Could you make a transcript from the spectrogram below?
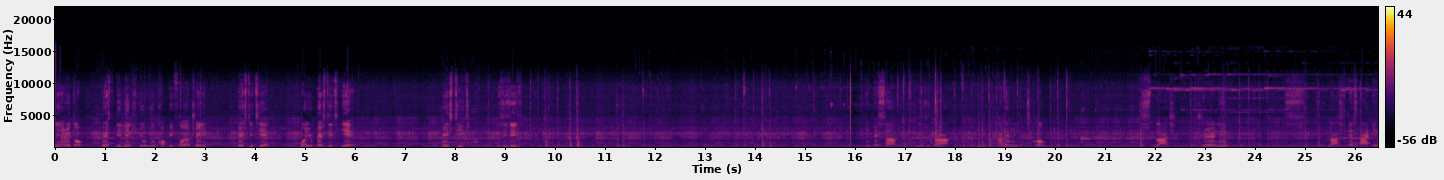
generator. Paste the link you you copied for your training. Paste it here. When you paste it here paste it. This is it impesa digital academy.com slash training slash SIA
